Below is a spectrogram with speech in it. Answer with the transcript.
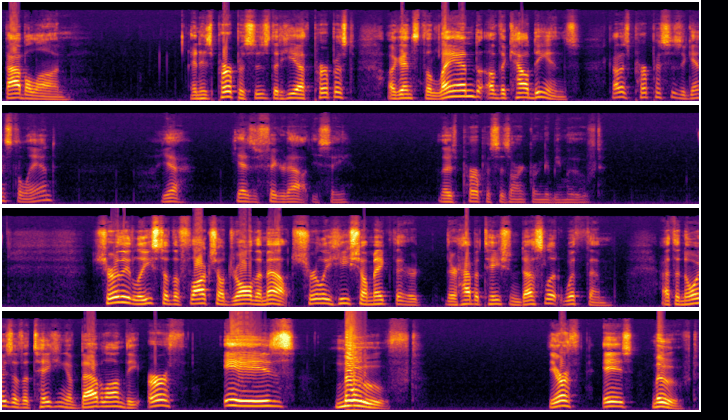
Babylon, and his purposes that he hath purposed against the land of the Chaldeans. God has purposes against the land? Yeah, he has it figured out, you see. Those purposes aren't going to be moved. Surely the least of the flock shall draw them out. Surely he shall make their, their habitation desolate with them. At the noise of the taking of Babylon, the earth is moved. The earth is moved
